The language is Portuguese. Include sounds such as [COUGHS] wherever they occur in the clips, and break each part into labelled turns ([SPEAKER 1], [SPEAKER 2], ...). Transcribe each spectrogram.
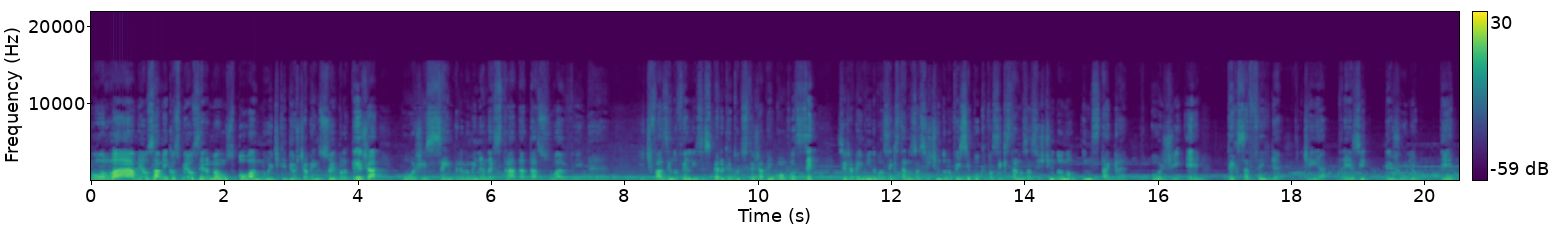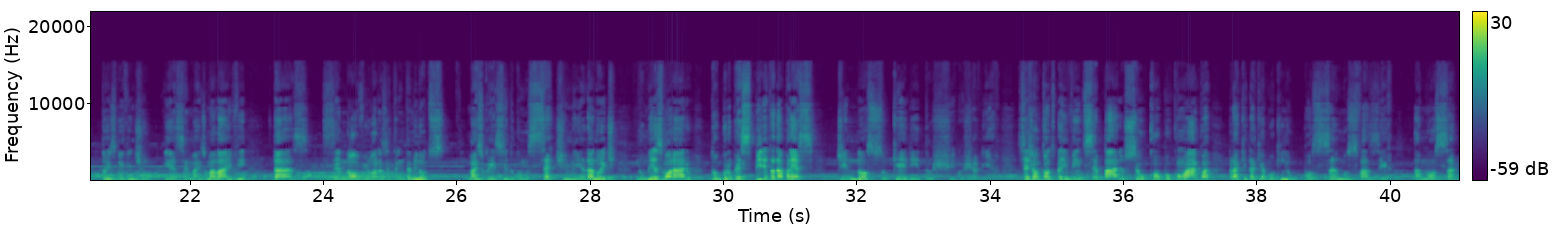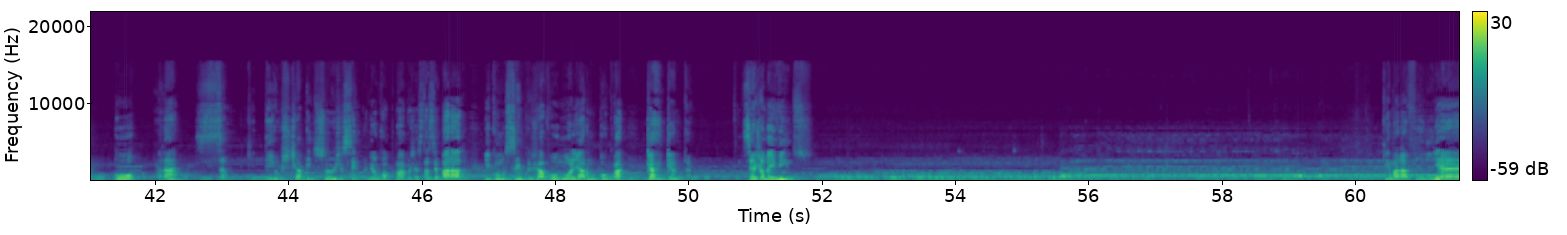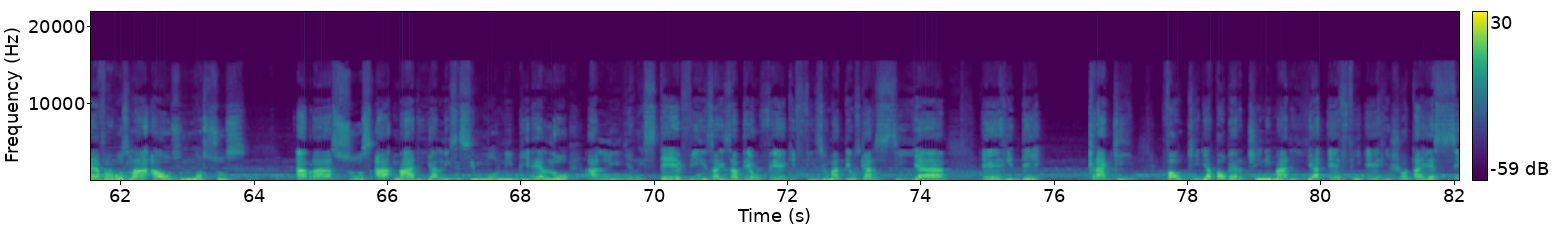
[SPEAKER 1] Olá, meus amigos, meus irmãos, boa noite, que Deus te abençoe e proteja, hoje sempre iluminando a estrada da sua vida e te fazendo feliz. Espero que tudo esteja bem com você. Seja bem-vindo você que está nos assistindo no Facebook, você que está nos assistindo no Instagram. Hoje é terça-feira, dia 13 de julho de 2021 e essa é mais uma live das 19 horas e 30 minutos, mais conhecido como sete e meia da noite no mesmo horário do Grupo Espírita da Prece de nosso querido Chico Xavier. Sejam todos bem-vindos, separe o seu copo com água para que daqui a pouquinho possamos fazer a nossa oração. Que Deus te abençoe hoje sempre. Meu copo com água já está separado e, como sempre, já vou molhar um pouco a garganta. Sejam bem-vindos. Que maravilha! Vamos lá aos nossos abraços a Maria Alice Simone Birello, a Lilian Esteves, a Isabel Veg, Físio Matheus Garcia, RD Cragui, Valquíria Palbertini, Maria FRJS,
